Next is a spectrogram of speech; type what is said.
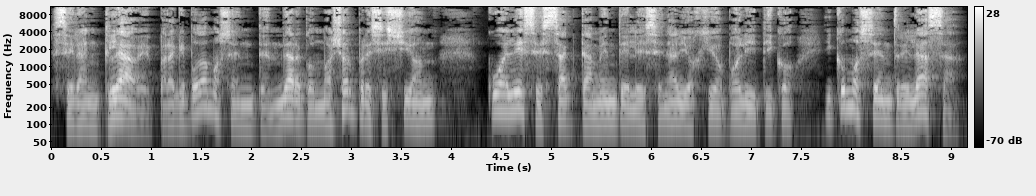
serán clave para que podamos entender con mayor precisión cuál es exactamente el escenario geopolítico y cómo se entrelaza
